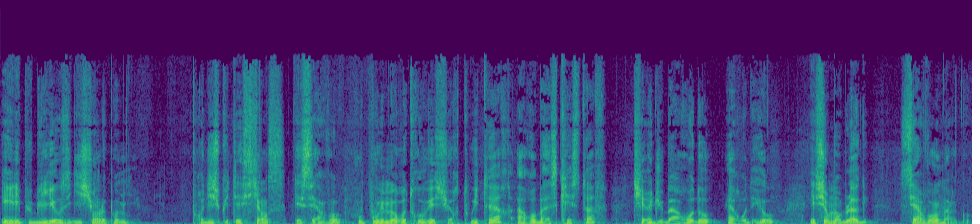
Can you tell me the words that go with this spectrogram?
et il est publié aux éditions Le Pommier. Pour discuter science et cerveau, vous pouvez me retrouver sur Twitter, Christophe, du bas Rodo, R-O-D-O, et sur mon blog, Cerveau en argot.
